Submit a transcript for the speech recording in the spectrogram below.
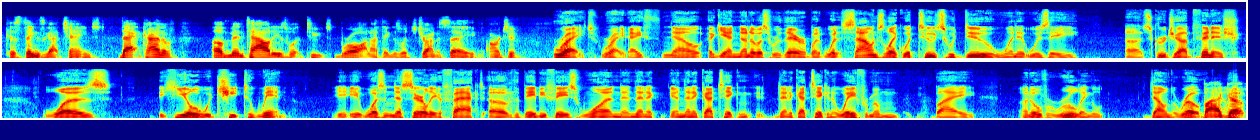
because things got changed. That kind of of mentality is what Toots brought. I think is what you're trying to say, aren't you? Right, right. I now again, none of us were there, but what it sounds like what Toots would do when it was a uh, screw job finish was the heel would cheat to win. It, it wasn't necessarily a fact of the babyface won and then it and then it got taken then it got taken away from him by an overruling down the road by a go-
